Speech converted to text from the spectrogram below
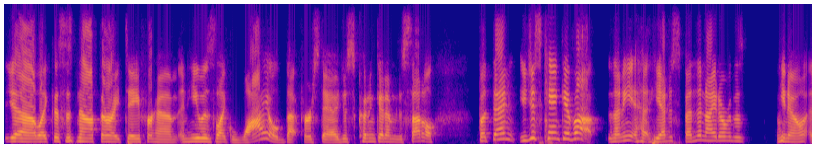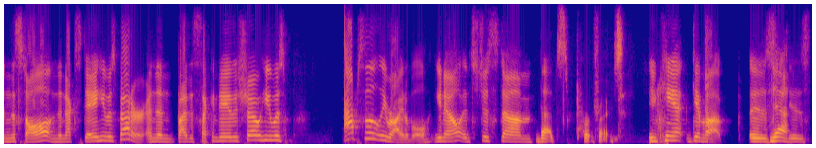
Yeah, like this is not the right day for him. And he was like wild that first day. I just couldn't get him to settle. But then you just can't give up. And then he he had to spend the night over the you know in the stall, and the next day he was better. And then by the second day of the show, he was absolutely rideable. You know, it's just um That's perfect. you can't give up. Is Yeah. is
